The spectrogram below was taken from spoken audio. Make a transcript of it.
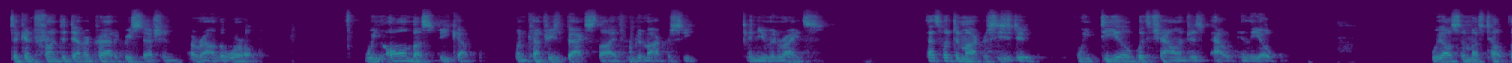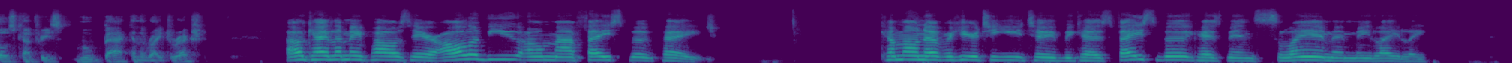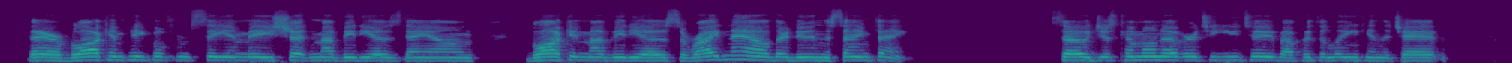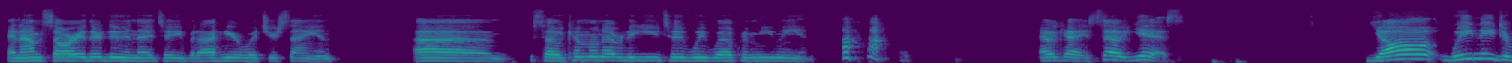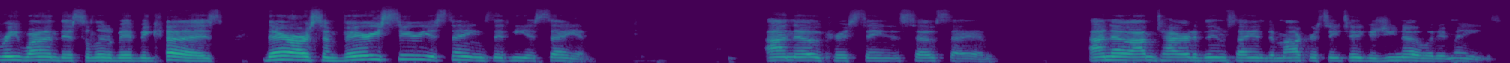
to confront a democratic recession around the world. We all must speak up when countries backslide from democracy and human rights. That's what democracies do. We deal with challenges out in the open. We also must help those countries move back in the right direction. Okay, let me pause here. All of you on my Facebook page, come on over here to YouTube because Facebook has been slamming me lately. They're blocking people from seeing me, shutting my videos down, blocking my videos. So, right now, they're doing the same thing. So, just come on over to YouTube. I put the link in the chat. And I'm sorry they're doing that to you, but I hear what you're saying. Um, so come on over to YouTube. We welcome you in. okay, so yes. Y'all, we need to rewind this a little bit because there are some very serious things that he is saying. I know, Christine, it's so sad. I know I'm tired of them saying democracy too, because you know what it means.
